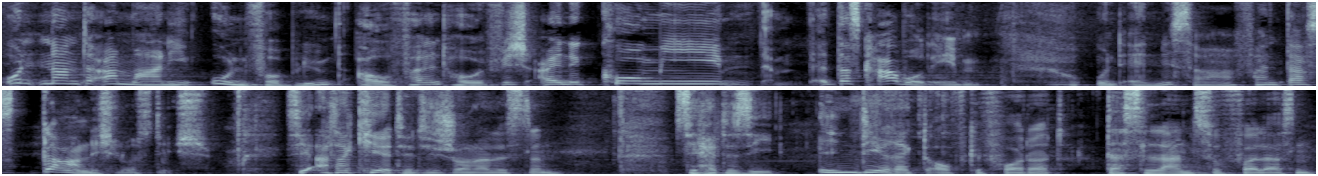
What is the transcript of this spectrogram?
und nannte Armani unverblümt auffallend häufig eine Komi... das K-Wort eben. Und Enissa fand das gar nicht lustig. Sie attackierte die Journalistin. Sie hätte sie indirekt aufgefordert, das Land zu verlassen.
